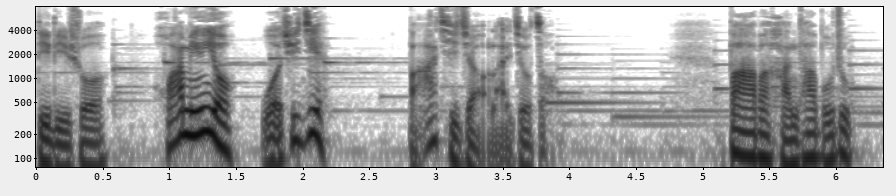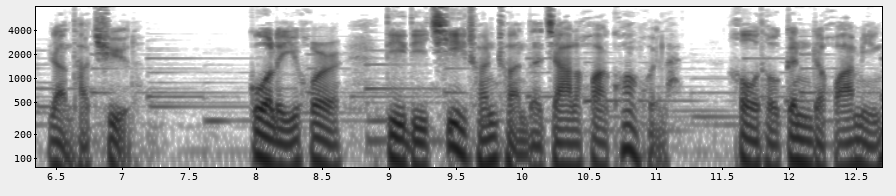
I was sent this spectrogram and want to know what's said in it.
弟弟说。华明有，我去借，拔起脚来就走。爸爸喊他不住，让他去了。过了一会儿，弟弟气喘喘的加了画框回来，后头跟着华明。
